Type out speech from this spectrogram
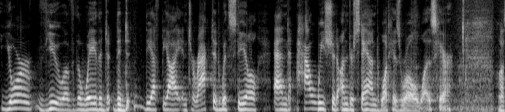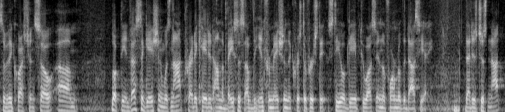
your view of the way the, the, the FBI interacted with Steele and how we should understand what his role was here? Well, that's a big question. So, um, Look, the investigation was not predicated on the basis of the information that Christopher Steele gave to us in the form of the dossier. That is just not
